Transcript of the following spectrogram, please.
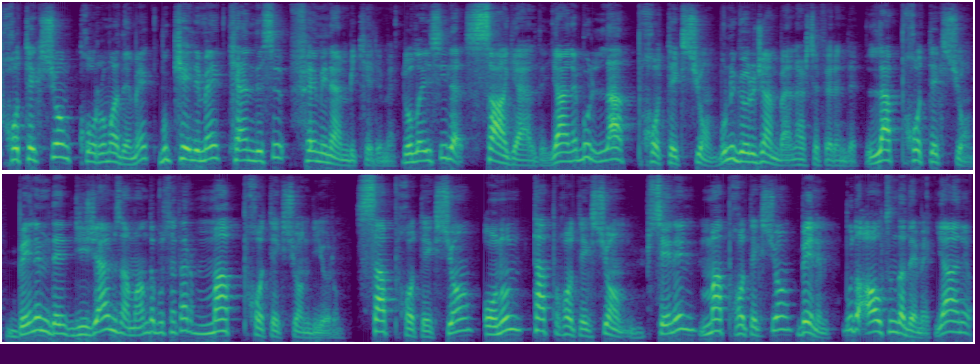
Protection koruma demek. Bu kelime kendisi feminen bir kelime. Dolayısıyla sa geldi. Yani bu la protection. Bunu göreceğim ben her seferinde. La protection. Benim de diyeceğim zaman da bu sefer ma protection diyorum. Sa protection, onun ta protection, senin ma protection benim. Bu da altında demek. Yani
